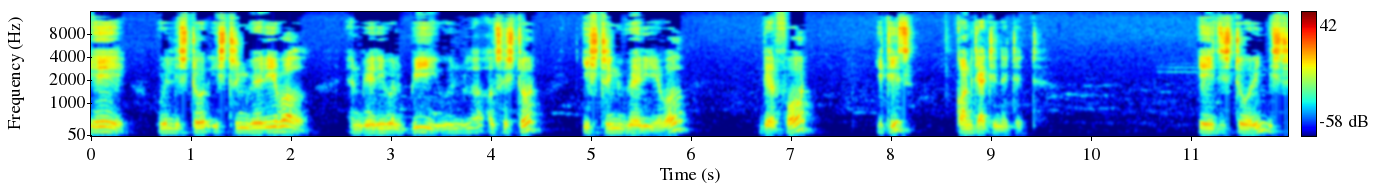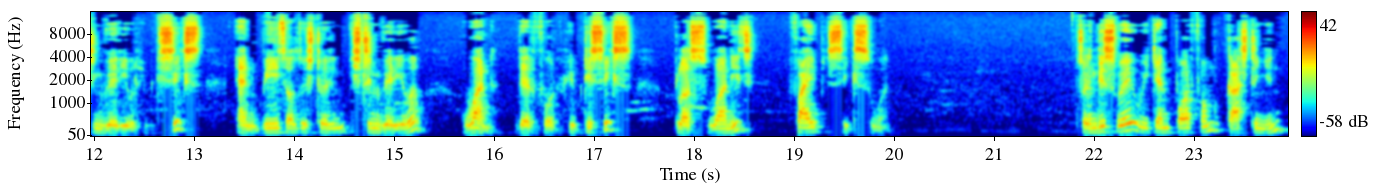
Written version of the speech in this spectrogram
a will store string variable and variable b will also store string variable. Therefore it is concatenated. A is storing string variable 56 and b is also storing string variable 1 therefore 56 plus 1 is 561 so in this way we can perform casting in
